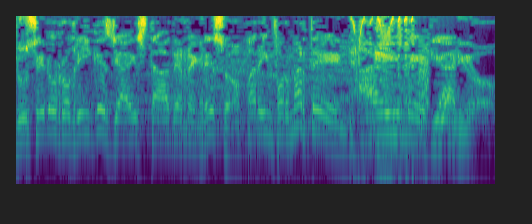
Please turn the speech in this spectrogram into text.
Lucero Rodríguez ya está de regreso para informarte en AM Diario.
